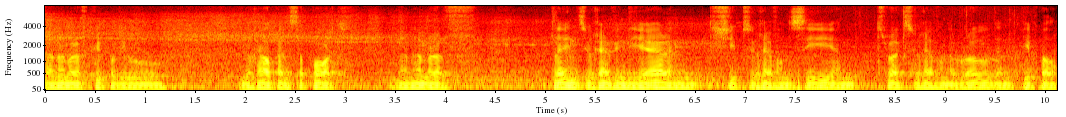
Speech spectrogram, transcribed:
The number of people you you help and support, the number of planes you have in the air and ships you have on the sea and trucks you have on the road and people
